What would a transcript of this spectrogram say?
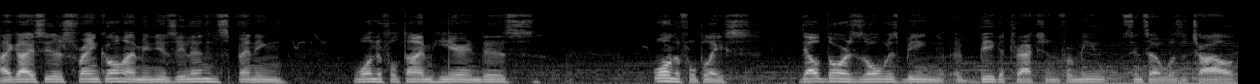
Hi guys, here's Franco. I'm in New Zealand, spending wonderful time here in this wonderful place. The outdoors has always been a big attraction for me since I was a child,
